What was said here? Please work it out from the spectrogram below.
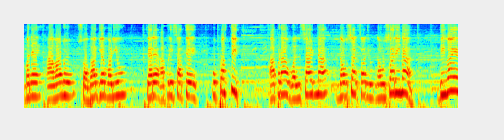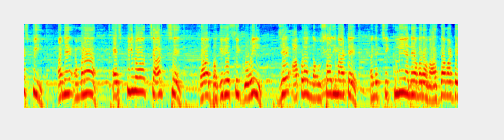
મને આવવાનું સૌભાગ્ય મળ્યું ત્યારે આપણી સાથે ઉપસ્થિત આપણા વલસાડના નવસાર સોરી નવસારીના ડીવાયએસપી અને હમણાં એસપીનો ચાર્જ છે એવા ભગીરથસિંહ ગોહિલ, જે આપણા નવસારી માટે અને ચીખલી અને અમારા વાસદા માટે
